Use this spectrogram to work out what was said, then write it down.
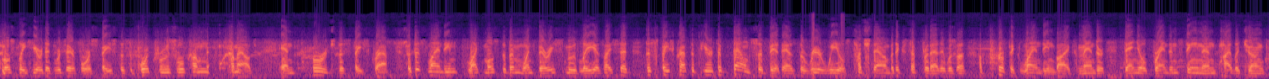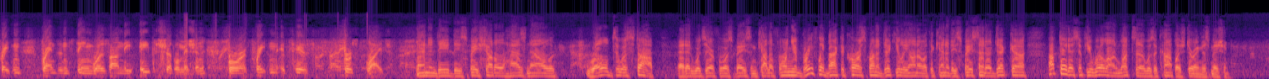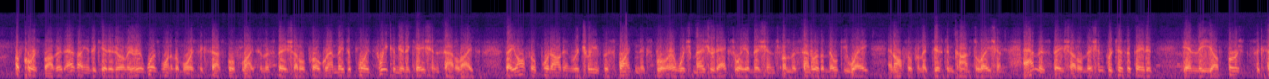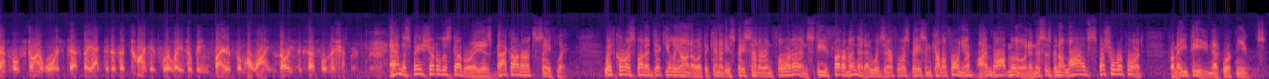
mostly here at Edwards Air Force Base. The support crews will come come out and purge the spacecraft. But this landing, like most of them, went very smoothly. As I said, the spacecraft appeared to bounce a bit as the rear wheels touched down, but except for that, it was a, a perfect landing by Commander Daniel Brandenstein and pilot John Creighton. Brandenstein was on the eighth shuttle mission. For Creighton, it's his first flight. And indeed, the space shuttle has now rolled to a stop at Edwards Air Force Base in California. Briefly back to correspondent Dick Uliano at the Kennedy Space Center. Dick, uh, update us, if you will, on what uh, was accomplished during this mission. Of course, Bob. As I indicated earlier, it was one of the more successful flights in the Space Shuttle program. They deployed three communication satellites. They also put out and retrieved the Spartan Explorer, which measured X-ray emissions from the center of the Milky Way and also from a distant constellation. And this Space Shuttle mission participated in the uh, first successful Star Wars test. They acted as a target for a laser beam fired from Hawaii. Very successful mission. And the Space Shuttle Discovery is back on Earth safely. With correspondent Dick Uliano at the Kennedy Space Center in Florida and Steve Futterman at Edwards Air Force Base in California, I'm Bob Moon, and this has been a live special report from AP Network News.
